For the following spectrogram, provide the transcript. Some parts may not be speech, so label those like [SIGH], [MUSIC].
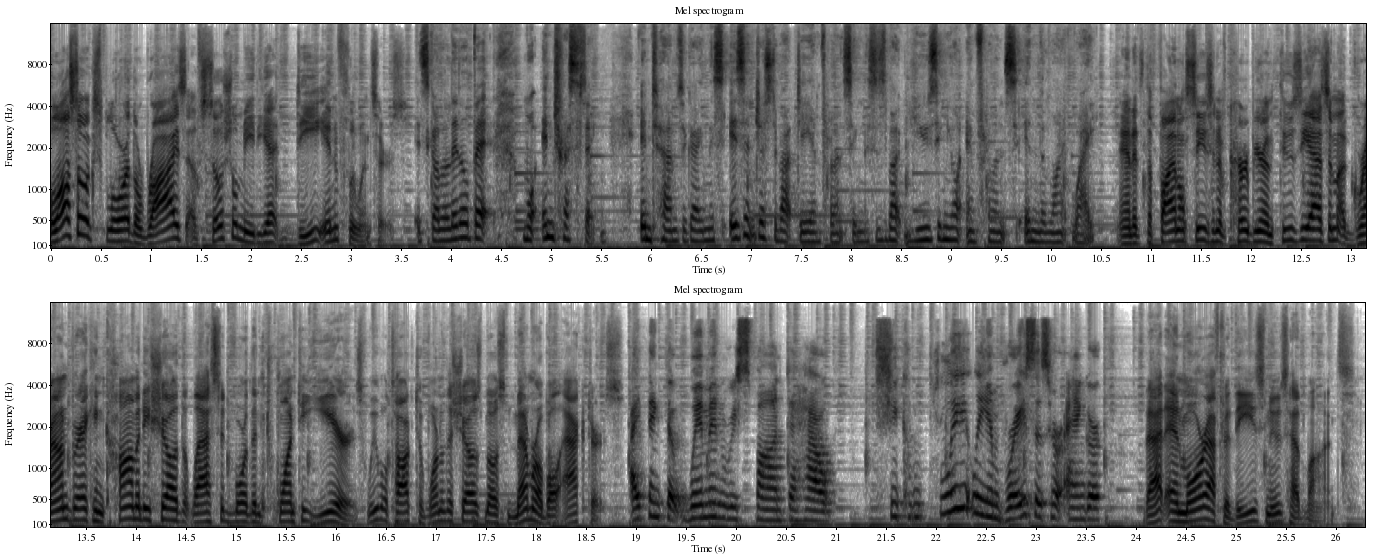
We'll also explore the rise of social media de influencers. It's got a little bit more interesting in terms of going, this isn't just about de influencing, this is about using your influence in the right way. And it's the final season of Curb Your Enthusiasm, a groundbreaking comedy show that lasted more than 20 years. We will talk to one of the show's most memorable actors. I think that women respond to how she completely embraces her anger. That and more after these news headlines.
